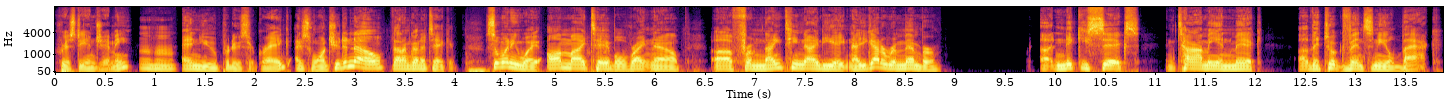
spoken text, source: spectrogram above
Christy and Jimmy, mm-hmm. and you, producer Greg, I just want you to know that I'm gonna take it. So anyway, on my table right now, uh, from 1998. Now you got to remember, uh, Nikki Sixx and Tommy and Mick, uh, they took Vince Neil back.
